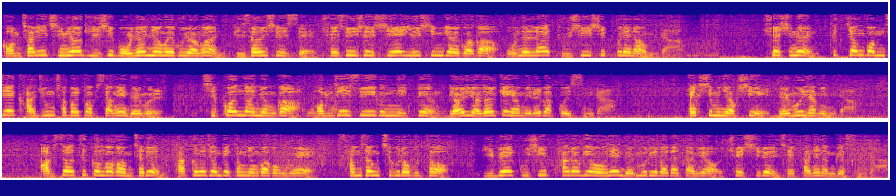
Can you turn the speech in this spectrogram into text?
검찰이 징역 25년형을 구형한 비선 실세 최순실 씨의 1심 결과가 오늘 낮 2시 10분에 나옵니다. 최 씨는 특정범죄 가중처벌법상의 뇌물, 직권남용과 범죄 수익 은닉 등 18개 혐의를 받고 있습니다. 핵심은 역시 뇌물 혐의입니다. 앞서 특검과 검찰은 박근혜 전 대통령과 공모해 삼성 측으로부터 298억여 원의 뇌물을 받았다며 최 씨를 재판에 넘겼습니다.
